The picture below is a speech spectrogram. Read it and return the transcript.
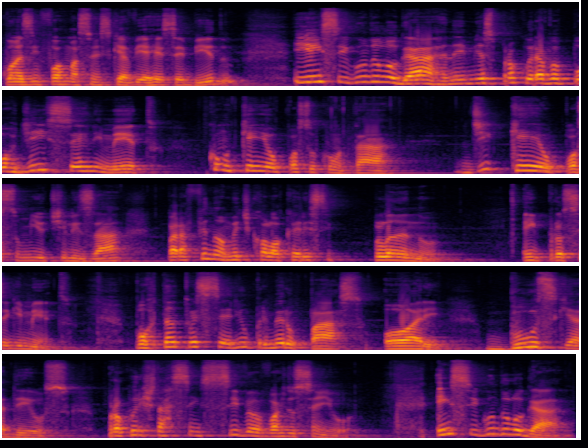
com as informações que havia recebido. E em segundo lugar, Neemias procurava por discernimento com quem eu posso contar, de que eu posso me utilizar para finalmente colocar esse plano em prosseguimento. Portanto, esse seria o primeiro passo. Ore, busque a Deus, procure estar sensível à voz do Senhor. Em segundo lugar,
